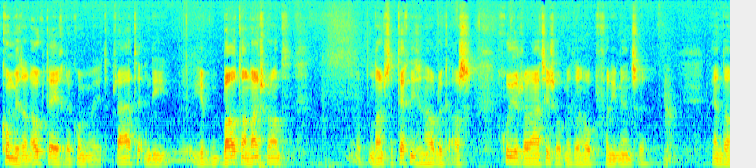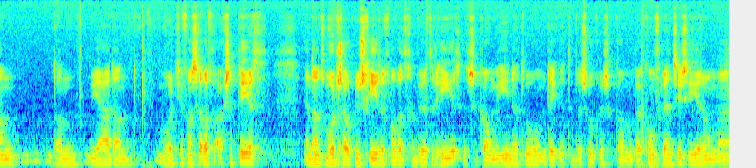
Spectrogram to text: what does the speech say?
kom je dan ook tegen, daar kom je mee te praten. En die, je bouwt dan langzamerhand op, langs de technisch inhoudelijke as goede relaties op met een hoop van die mensen. Ja. En dan, dan, ja, dan word je vanzelf geaccepteerd. En dan worden ze ook nieuwsgierig van wat gebeurt er hier. Dus ze komen hier naartoe om dingen te bezoeken. Ze komen bij conferenties hier om ja.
